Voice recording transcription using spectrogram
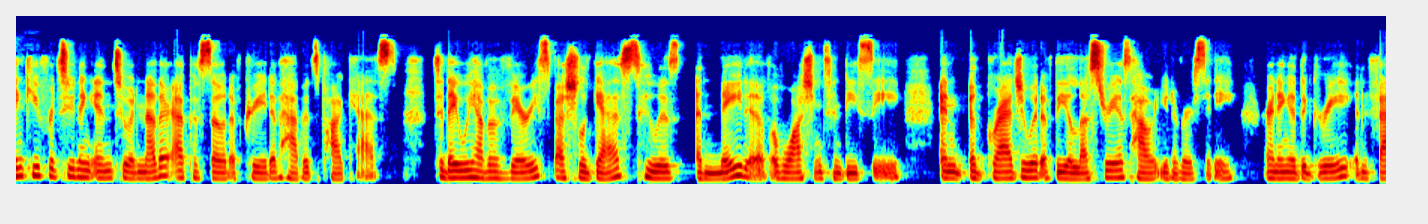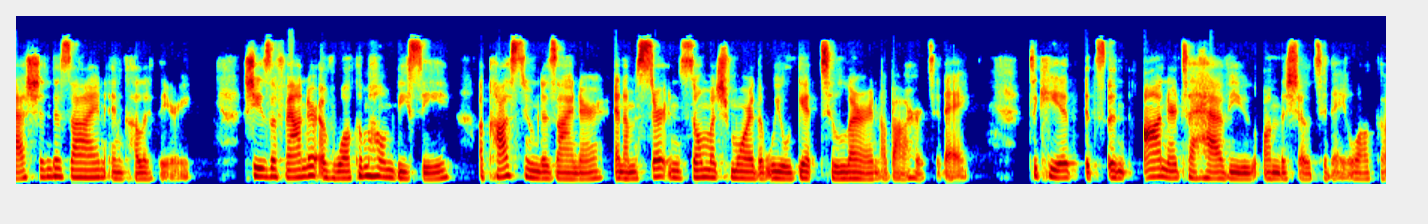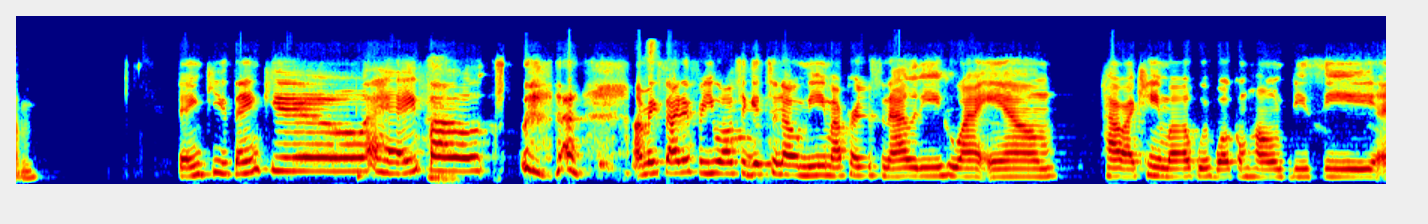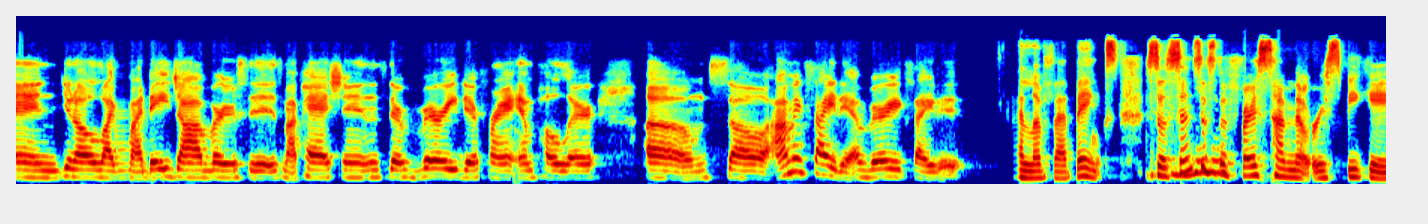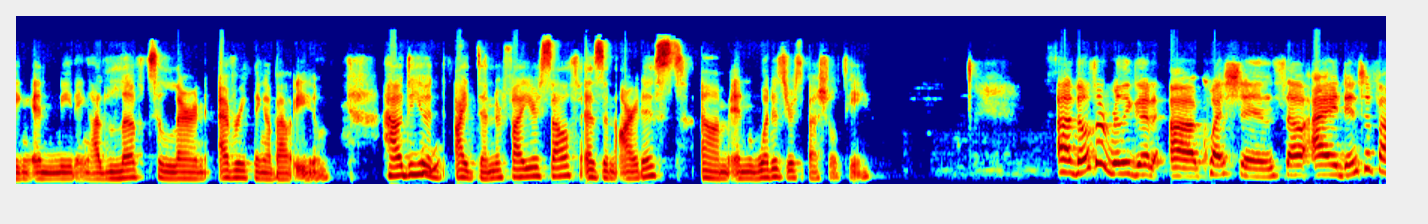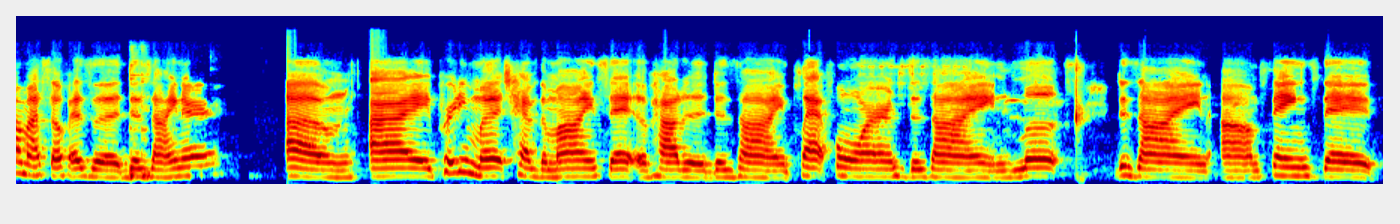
Thank you for tuning in to another episode of Creative Habits Podcast. Today, we have a very special guest who is a native of Washington, D.C., and a graduate of the illustrious Howard University, earning a degree in fashion design and color theory. She is a founder of Welcome Home DC, a costume designer, and I'm certain so much more that we will get to learn about her today. Tekiah, it's an honor to have you on the show today. Welcome. Thank you. Thank you. Hey, folks. I'm excited for you all to get to know me, my personality, who I am, how I came up with Welcome Home DC, and, you know, like my day job versus my passions. They're very different and polar. Um, so I'm excited. I'm very excited. I love that. Thanks. So, since it's the first time that we're speaking and meeting, I'd love to learn everything about you. How do you identify yourself as an artist, um, and what is your specialty? Uh, those are really good uh, questions. So, I identify myself as a designer. Um, I pretty much have the mindset of how to design platforms, design looks, design um, things that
